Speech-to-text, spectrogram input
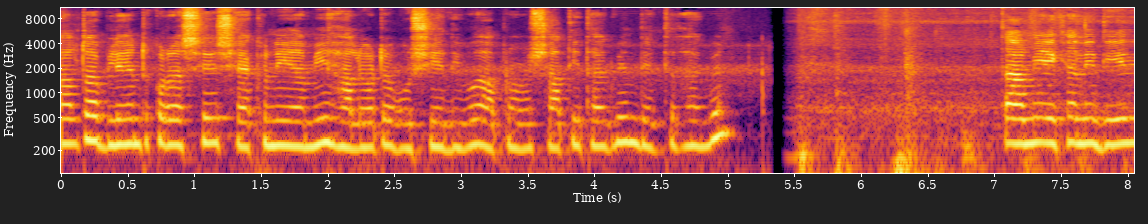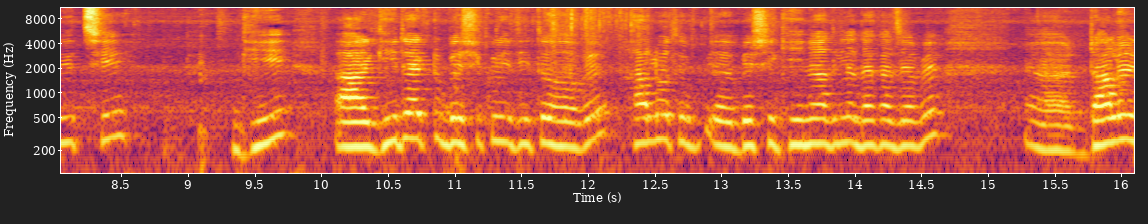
ডালটা ব্লেন্ড করা শেষ, এখনই আমি হালুয়াটা বসিয়ে দিব। আপনারা সাথে থাকবেন, দেখতে থাকবেন। তা আমি এখানে দিয়ে দিচ্ছি ঘি। আর ঘিটা একটু বেশি করে দিতে হবে। হালুয়াতে বেশি ঘি না দিলে দেখা যাবে ডালের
